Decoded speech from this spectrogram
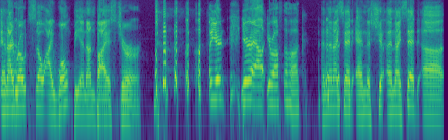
and I wrote, so I won't be an unbiased juror. You're you're out. You're off the hook. And then I said, and the sh- and I said, uh,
